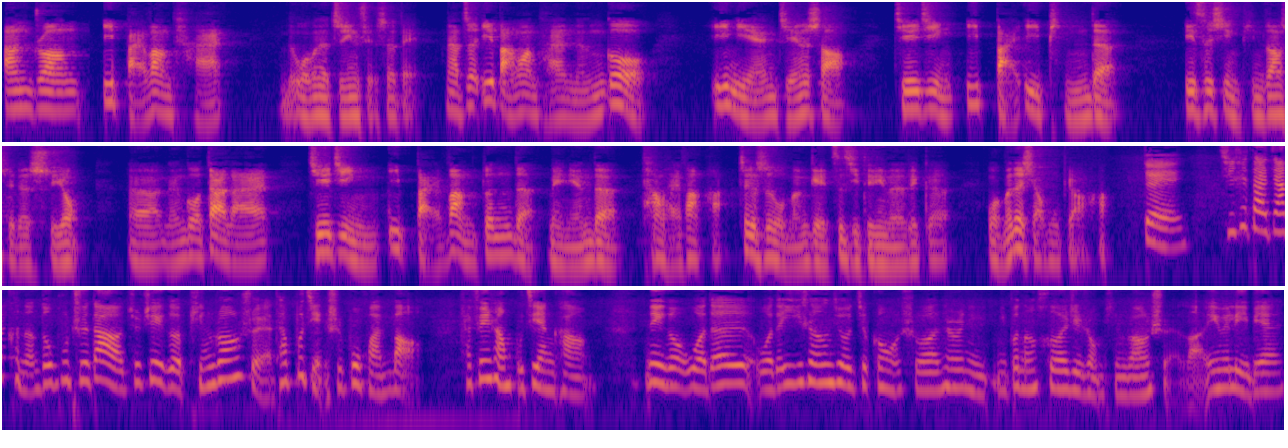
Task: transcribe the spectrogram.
安装一百万台我们的直饮水设备，那这一百万台能够一年减少。接近一百亿瓶的一次性瓶装水的使用，呃，能够带来接近一百万吨的每年的碳排放哈，这个是我们给自己定的这个我们的小目标哈。对，其实大家可能都不知道，就这个瓶装水，它不仅是不环保，还非常不健康。那个我的我的医生就就跟我说，他说你你不能喝这种瓶装水了，因为里边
